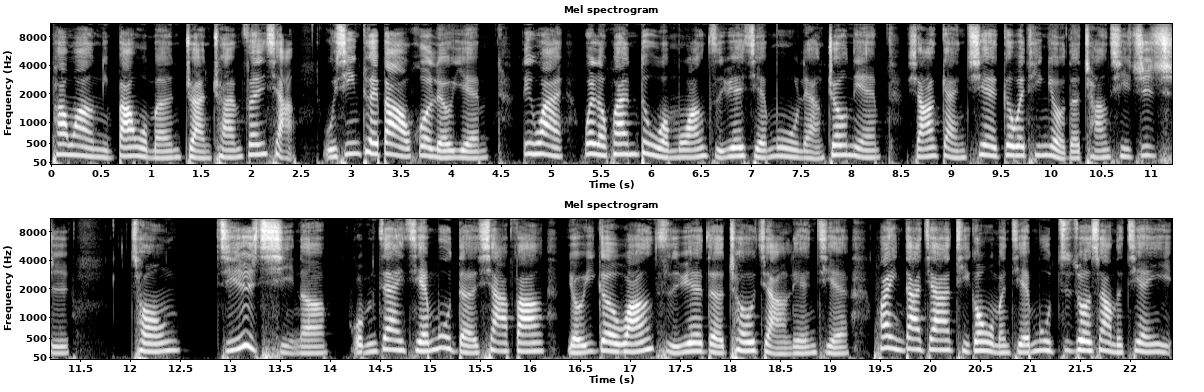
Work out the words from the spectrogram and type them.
盼望你帮我们转传分享、五星推爆或留言。另外，为了欢度我们王子约节目两周年，想要感谢各位听友的长期支持，从即日起呢。我们在节目的下方有一个王子约的抽奖连接，欢迎大家提供我们节目制作上的建议，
